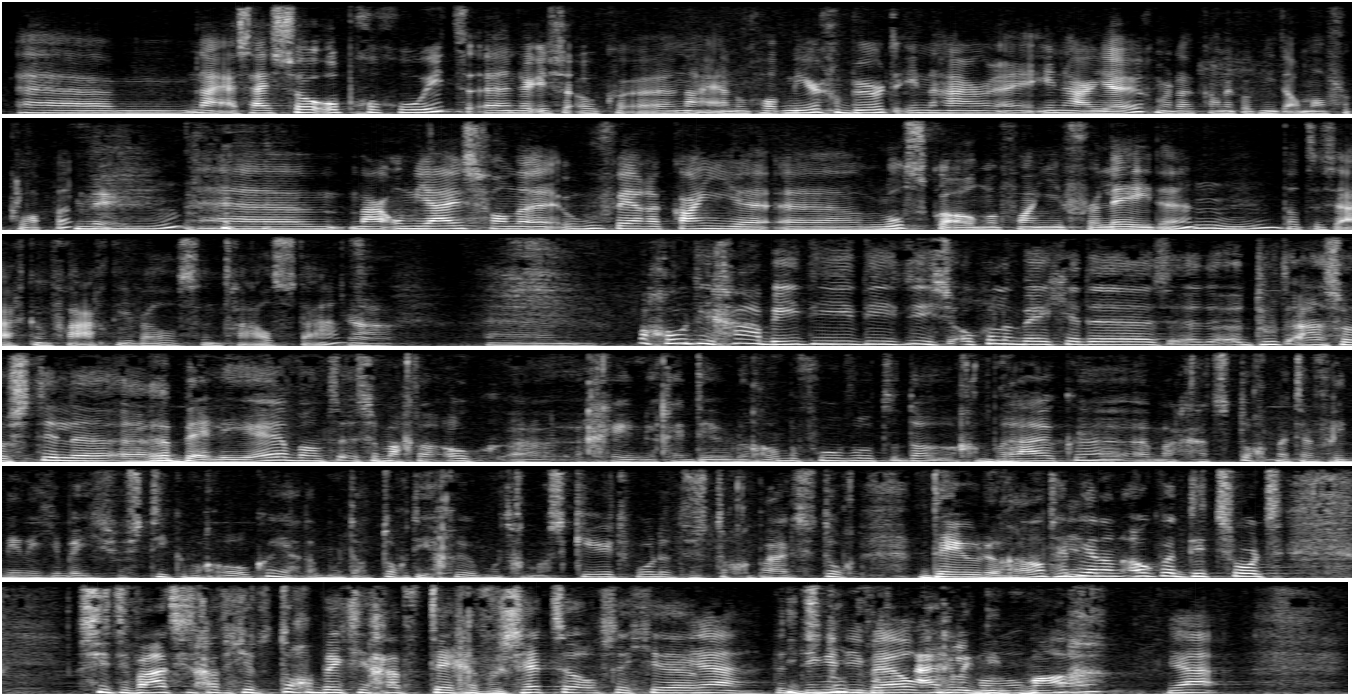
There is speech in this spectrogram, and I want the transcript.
ehm, nou ja, zij is zo opgegroeid en er is ook eh, nou ja, nog wat meer gebeurd in haar, eh, in haar jeugd, maar dat kan ik ook niet allemaal verklappen. Nee. Ehm, maar om juist van eh, hoeverre kan je eh, loskomen van je verleden, dat is eigenlijk een vraag die wel centraal staat. Ja. Ehm, Maar goed, die Gabi die, die, die is ook wel een beetje de, de- doet aan zo'n stille eh, rebellie. Hè? Want ze mag dan ook eh, geen, geen deodorant bijvoorbeeld dan gebruiken. Eh, maar gaat ze toch met haar vriendinnetje een beetje zo stiekem roken. Ja, dan moet dan toch die geur moet gemaskeerd worden. Dus toch gebruikt ze toch deodorant. Heb jij dan ook wel dit soort situaties gehad dat je er toch een beetje gaat tegen verzetten? Of dat je ja, de iets dingen doet die wat wel eigenlijk niet mag? Ja.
